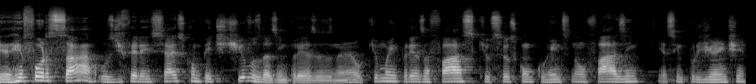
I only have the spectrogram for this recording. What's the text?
reforçar os diferenciais competitivos das empresas, né? O que uma empresa faz que os seus concorrentes não fazem e assim por diante.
